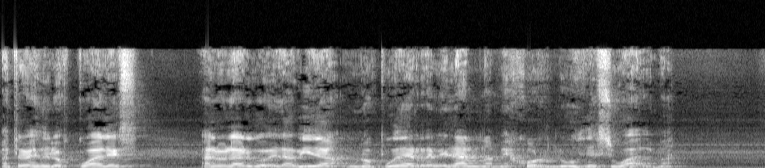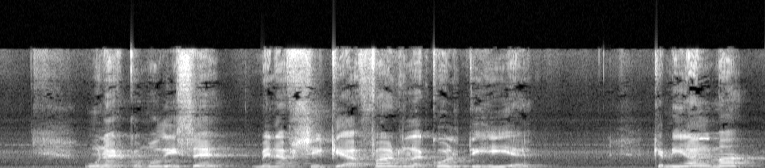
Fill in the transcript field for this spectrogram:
a través de los cuales a lo largo de la vida uno puede revelar la mejor luz de su alma. Una es como dice Benafshike Afar la que mi alma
